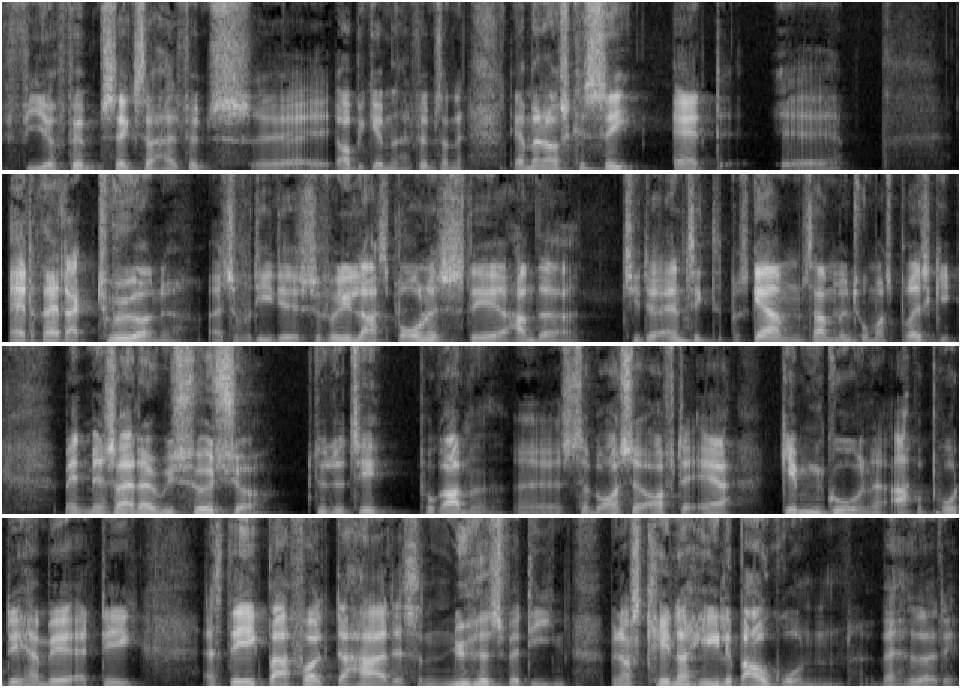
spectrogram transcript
4, 5, 96, øh, op igennem 90'erne, der man også kan se, at, øh, at redaktørerne, altså fordi det er selvfølgelig Lars Bornes, det er ham, der tit er ansigtet på skærmen sammen mm. med Thomas Breski, men, men så er der researcher knyttet til programmet, øh, som også ofte er gennemgående, apropos det her med, at det ikke Altså det er ikke bare folk, der har det sådan nyhedsværdien, men også kender hele baggrunden. Hvad hedder det?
